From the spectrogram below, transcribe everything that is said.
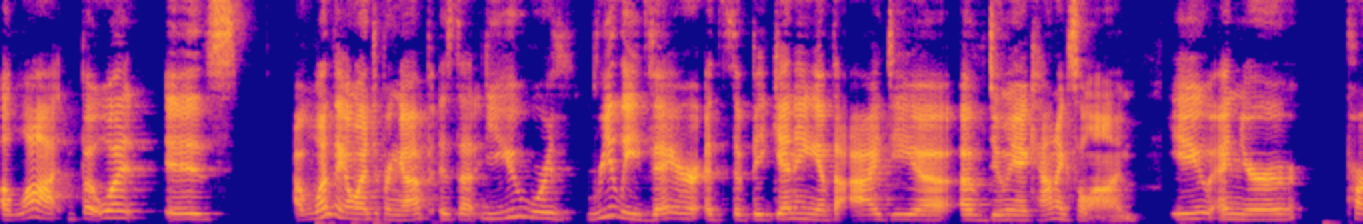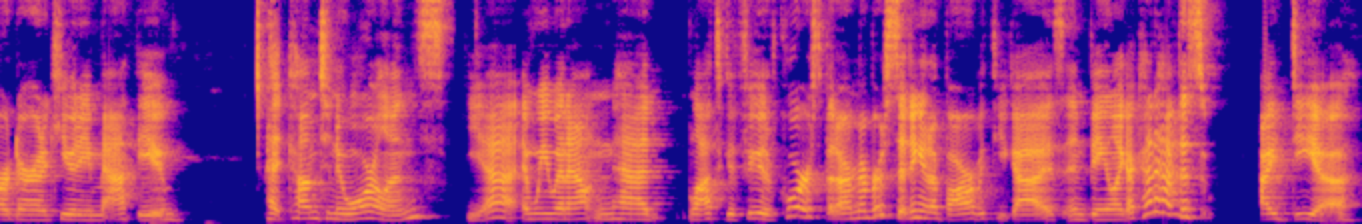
a lot. But what is uh, one thing I wanted to bring up is that you were really there at the beginning of the idea of doing accounting salon. You and your partner at Acuity, Matthew, had come to New Orleans. Yeah. And we went out and had lots of good food, of course. But I remember sitting at a bar with you guys and being like, I kind of have this idea.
